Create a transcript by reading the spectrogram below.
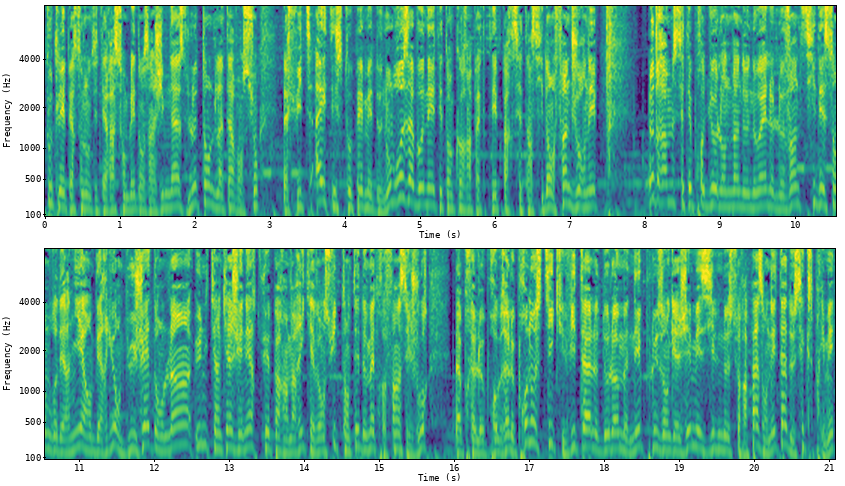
Toutes les personnes ont été rassemblées dans un gymnase le temps de l'intervention. La fuite a été stoppée, mais de nombreux abonnés étaient encore impactés par cet incident en fin de journée. Le drame s'était produit au lendemain de Noël le 26 décembre dernier à Amberieu en Bugey dans l'Ain, une quinquagénaire tuée par un mari qui avait ensuite tenté de mettre fin à ses jours. D'après le progrès, le pronostic vital de l'homme n'est plus engagé mais il ne sera pas en état de s'exprimer.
